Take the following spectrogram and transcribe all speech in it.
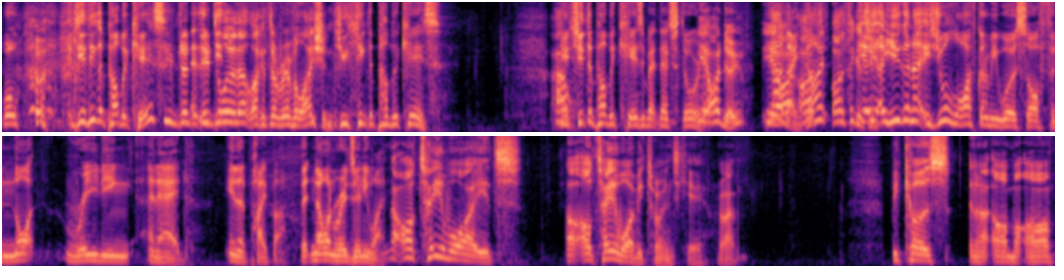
Well, do you think the public cares? You've, Uh, you've delivered that like it's a revelation. do you think the public cares? Do you think the public cares about that story? Yeah, I do. Yeah, no, I- they I- don't. I think Yeah, it's- Are you gonna? Is your life going to be worse off for not reading an ad? in a paper that no one reads anyway. No, I'll tell you why it's. I'll I'll tell you why Victorians care, right? Because, and I, I'm, I'm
